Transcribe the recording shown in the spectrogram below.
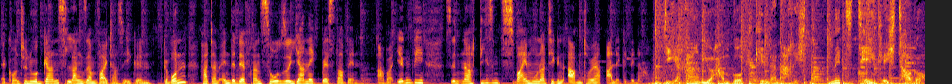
Er konnte nur ganz langsam weitersegeln. Gewonnen hat am Ende der Franzose Yannick Bestaven. Aber irgendwie sind nach diesem zweimonatigen Abenteuer alle Gewinner. Die Radio Hamburg Kindernachrichten. Mit täglich Togo.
